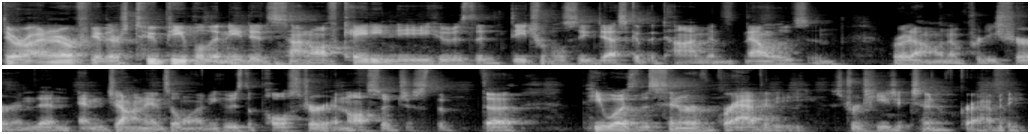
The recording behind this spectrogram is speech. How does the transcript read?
there I never forget there's two people that needed to sign off. Katie Nee, who was the DCCC desk at the time and now lives in Rhode Island, I'm pretty sure, and then and John Anzalone, was the pollster and also just the the he was the center of gravity, strategic center of gravity.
